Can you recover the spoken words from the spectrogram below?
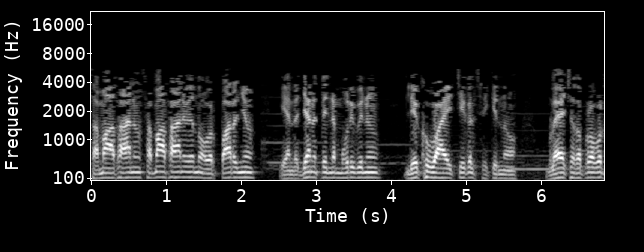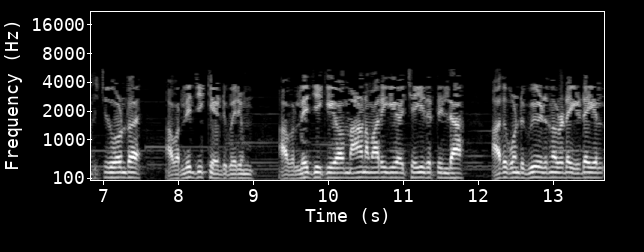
സമാധാനം സമാധാനമെന്ന് അവർ പറഞ്ഞു. എന്റെ ജനത്തിന്റെ മുറിവിനു ലഘുവായി ചികിത്സിക്കുന്നു. മ്ലേച്ഛത പ്രവർത്തിച്ചതുകൊണ്ട് അവർ ലജ്ജിക്കേണ്ടി വരും അവർ ലജ്ജിക്കുകയോ നാണമറിയുകയോ ചെയ്തിട്ടില്ല. അതുകൊണ്ട് വീഴുന്നവരുടെ ഇടയിൽ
